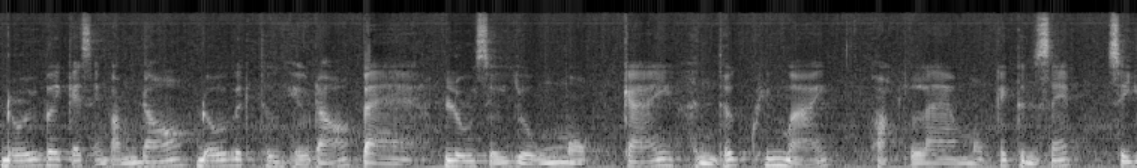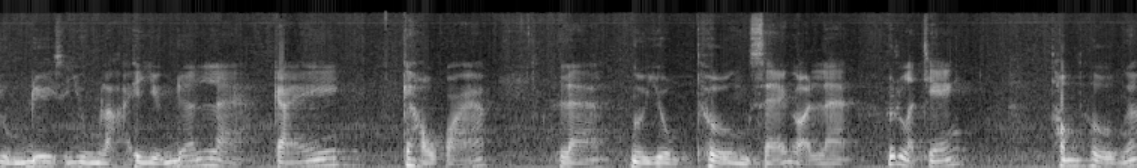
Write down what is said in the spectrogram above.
đối với cái sản phẩm đó, đối với cái thương hiệu đó và luôn sử dụng một cái hình thức khuyến mãi hoặc là một cái concept sử dụng đi, sử dụng lại thì dẫn đến là cái cái hậu quả là người dùng thường sẽ gọi là rất là chán. Thông thường á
